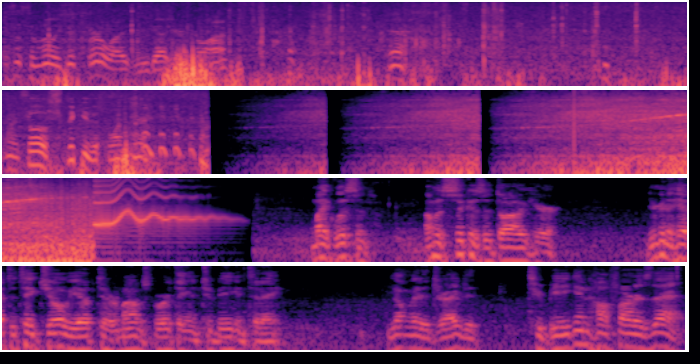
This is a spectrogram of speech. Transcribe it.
this is some really good fertilizer you got here, John. yeah. It's a little sticky, this one here. Mike, listen. I'm as sick as a dog here. You're going to have to take Juvy up to her mom's birthday in Tubigon today. You want me to drive to Tubigon? How far is that?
